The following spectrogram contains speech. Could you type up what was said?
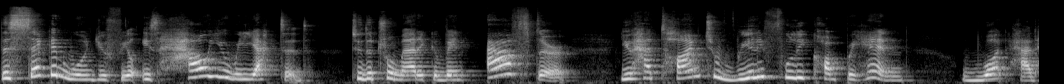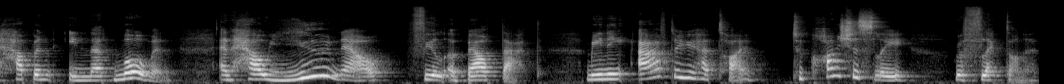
The second wound you feel is how you reacted to the traumatic event after you had time to really fully comprehend what had happened in that moment and how you now feel about that. Meaning, after you had time to consciously reflect on it.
